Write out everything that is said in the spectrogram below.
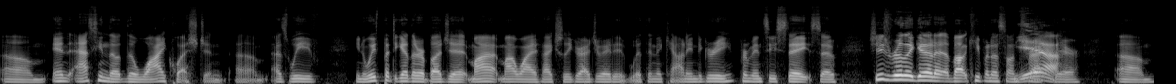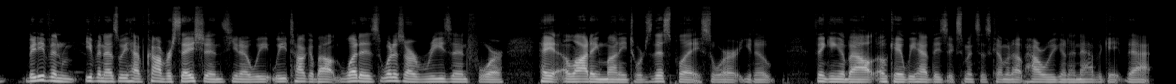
um, and asking the, the why question. Um, as we've, you know, we've put together a budget. My, my wife actually graduated with an accounting degree from NC State. So she's really good at, about keeping us on Yeah. track there. Um, but even even as we have conversations, you know, we, we talk about what is what is our reason for hey allotting money towards this place, or you know, thinking about okay, we have these expenses coming up. How are we going to navigate that?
